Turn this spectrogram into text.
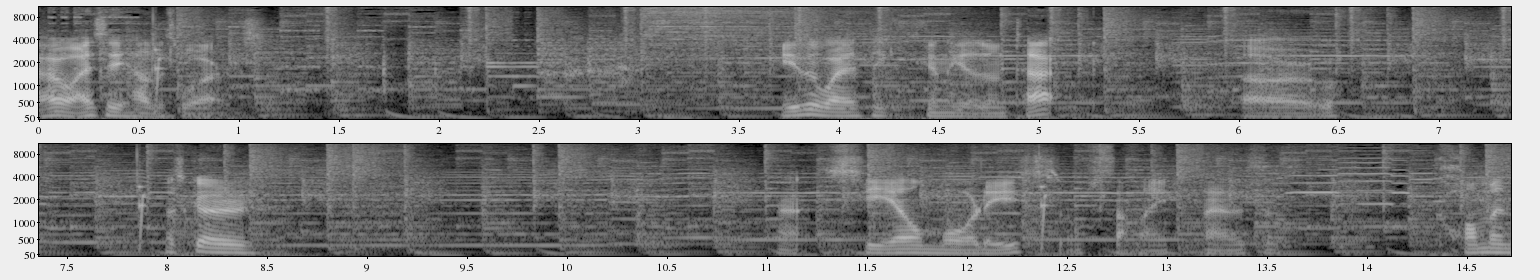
Oh, I see how this works. Either way, I think he's gonna get an attack. So... Let's go. Uh, CL Mortis or oh, something. Man, this is Common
